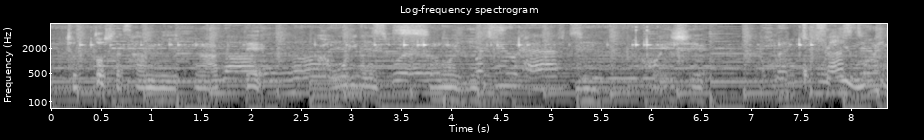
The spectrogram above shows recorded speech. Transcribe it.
うんちょっとした酸味があって香りもすごいいいです、うん、美味しい。このコーヒーうまいな。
